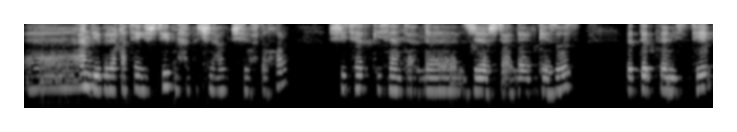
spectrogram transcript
آه عندي بريقتين جديد محبتش نعاود نشري واحد آخر. شريت هاد الكيسان تاع الزجاج تاع الكازوز. بدلت ثاني style.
